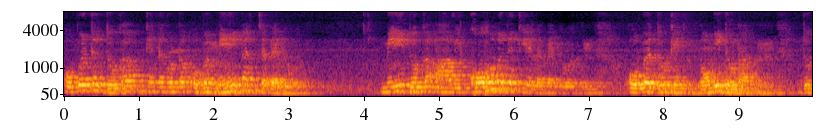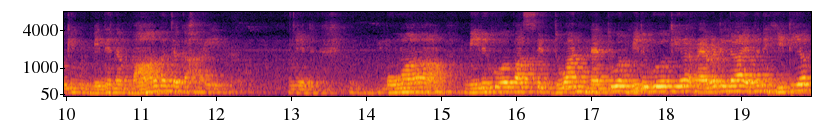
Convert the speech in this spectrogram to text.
ඔබට දුකක් කෙනකොට ඔබ මේ පැත්ත බැලුවොත් මේ දුක ආවේ කොහොමද කියලා බැලුවොත් ඔබ දුකෙන් නොමිදුණත් දුකින් මිදෙන මාවතක හරි නේද? මොවා මිරිගුව පස්සේ දුවන් නැතුව මිරිගුව කියලා රැවටිලා එතන හිටියොත්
